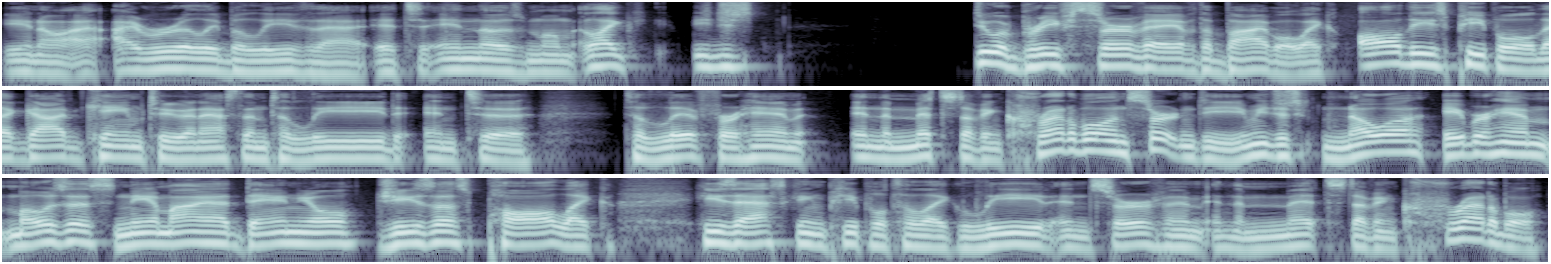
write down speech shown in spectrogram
You know, I I really believe that it's in those moments. Like you just do a brief survey of the Bible, like all these people that God came to and asked them to lead and to to live for Him in the midst of incredible uncertainty. I mean, just Noah, Abraham, Moses, Nehemiah, Daniel, Jesus, Paul. Like he's asking people to like lead and serve Him in the midst of incredible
